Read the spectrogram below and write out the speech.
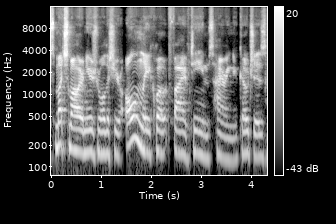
is much smaller than usual this year. Only quote five teams hiring new coaches.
